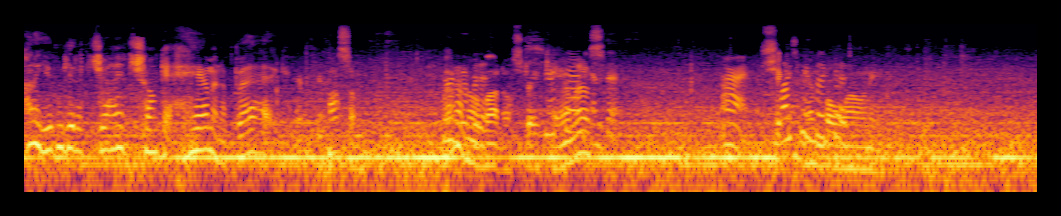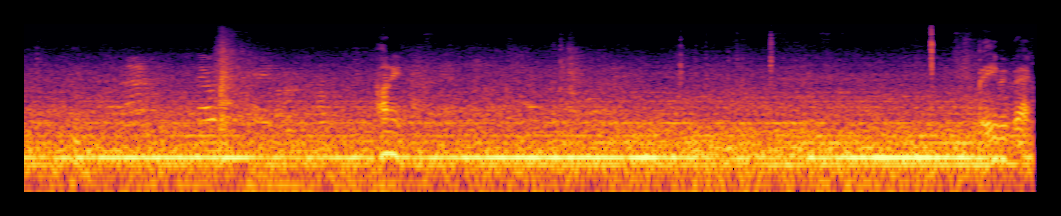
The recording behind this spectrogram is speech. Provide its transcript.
honey, you can get a giant chunk of ham in a bag. Awesome. I don't know about no straight cameras. All right. Chicken and for the kids. bologna. Honey. Baby back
